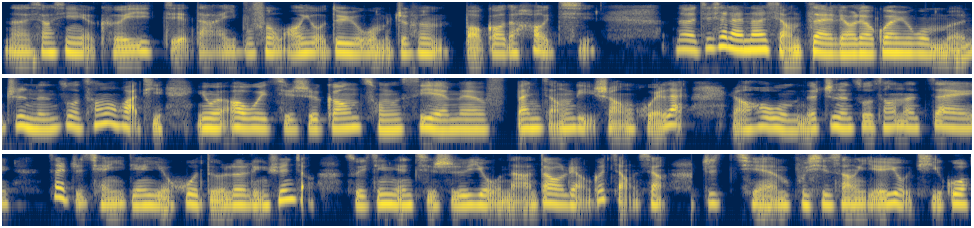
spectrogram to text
那相信也可以解答一部分网友对于我们这份报告的好奇。那接下来呢，想再聊聊关于我们智能座舱的话题，因为二位其实刚从 CMF 颁奖礼上回来，然后我们的智能座舱呢，在再之前一点也获得了林轩奖，所以今年其实有拿到两个奖项。之前布西桑也有提过，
